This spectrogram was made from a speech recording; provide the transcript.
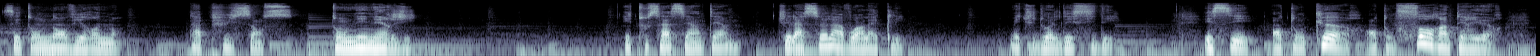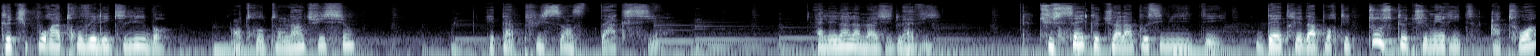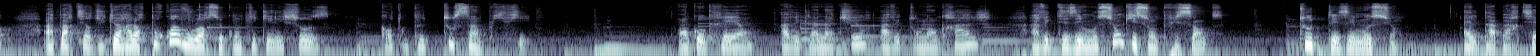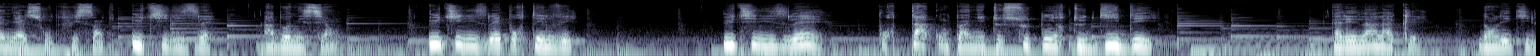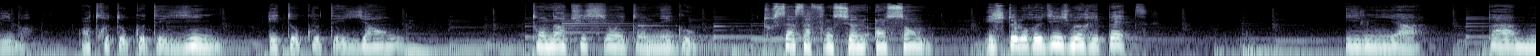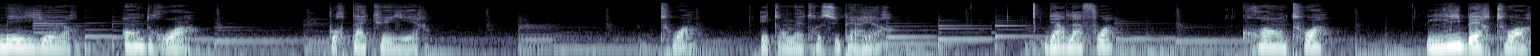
c'est ton environnement, ta puissance, ton énergie. Et tout ça, c'est interne. Tu es la seule à avoir la clé. Mais tu dois le décider. Et c'est en ton cœur, en ton fort intérieur, que tu pourras trouver l'équilibre entre ton intuition et ta puissance d'action. Elle est là la magie de la vie. Tu sais que tu as la possibilité d'être et d'apporter tout ce que tu mérites à toi à partir du cœur. Alors pourquoi vouloir se compliquer les choses quand on peut tout simplifier? En co-créant avec la nature, avec ton ancrage, avec tes émotions qui sont puissantes. Toutes tes émotions, elles t'appartiennent et elles sont puissantes. Utilise-les à bon escient. Utilise-les pour t'élever. Utilise-les pour t'accompagner, te soutenir, te guider. Elle est là la clé, dans l'équilibre entre ton côté yin et ton côté yang, ton intuition et ton ego. Tout ça, ça fonctionne ensemble. Et je te le redis, je me répète, il n'y a pas meilleur endroit pour t'accueillir, toi et ton être supérieur. Garde la foi, crois en toi, libère-toi.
